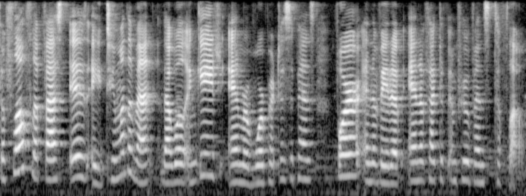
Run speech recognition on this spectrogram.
The Flow Flip Fest is a two month event that will engage and reward participants for innovative and effective improvements to Flow.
